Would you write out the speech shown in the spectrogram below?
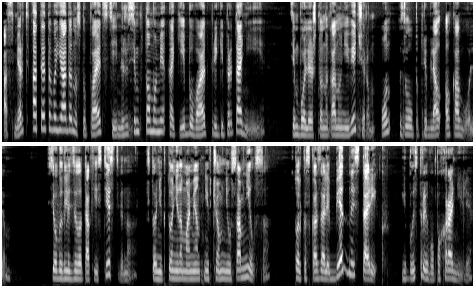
а смерть от этого яда наступает с теми же симптомами, какие бывают при гипертонии. Тем более, что накануне вечером он злоупотреблял алкоголем. Все выглядело так естественно, что никто ни на момент ни в чем не усомнился – только сказали «бедный старик» и быстро его похоронили.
